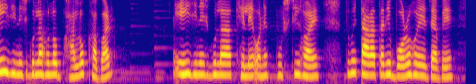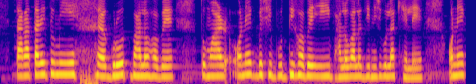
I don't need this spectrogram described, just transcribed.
এই জিনিসগুলো হলো ভালো খাবার। এই জিনিসগুলা খেলে অনেক পুষ্টি হয়। তুমি তাড়াতাড়ি বড় হয়ে যাবে। তাড়াতাড়ি তুমি গ্রোথ ভালো হবে। তোমার অনেক বেশি বুদ্ধি হবে এই ভালো ভালো জিনিসগুলা খেলে। অনেক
